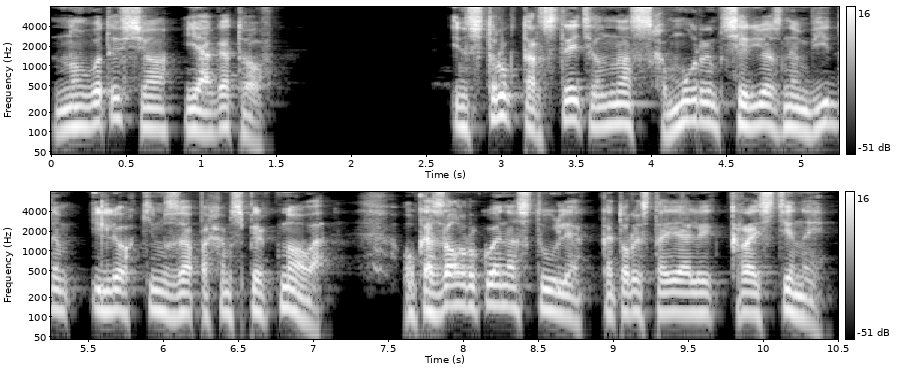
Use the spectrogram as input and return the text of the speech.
Ну вот и все, я готов. Инструктор встретил нас с хмурым, серьезным видом и легким запахом спиртного. Указал рукой на стулья, которые стояли край стены.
